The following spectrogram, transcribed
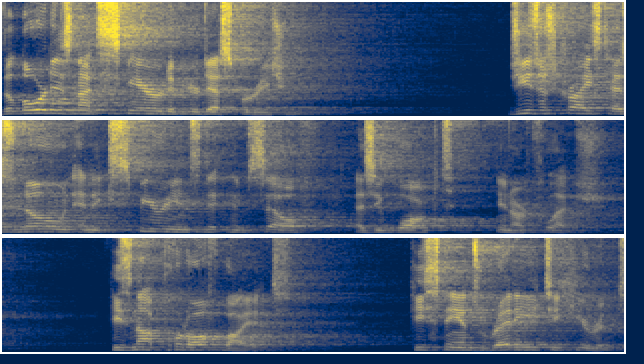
The Lord is not scared of your desperation. Jesus Christ has known and experienced it himself as he walked in our flesh. He's not put off by it, he stands ready to hear it.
